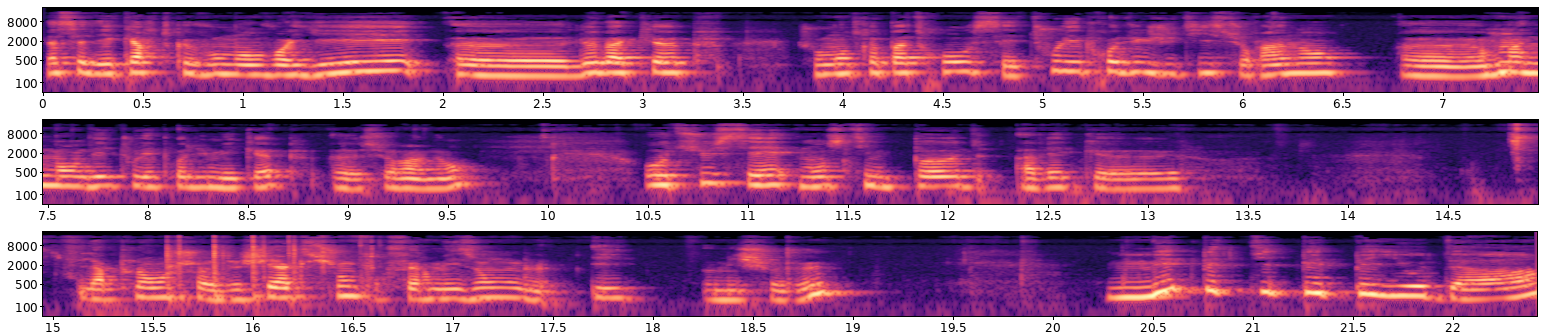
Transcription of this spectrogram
Là, c'est des cartes que vous m'envoyez. Euh, le backup, je vous montre pas trop. C'est tous les produits que j'utilise sur un an. Euh, on m'a demandé tous les produits make-up euh, sur un an. Au-dessus, c'est mon Steam Pod avec la planche de chez Action pour faire mes ongles et mes cheveux mes petits pépés Yoda.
